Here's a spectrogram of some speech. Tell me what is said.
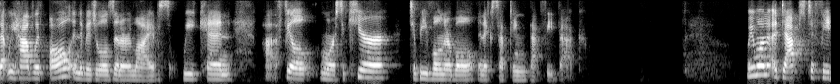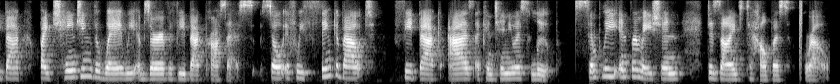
that we have with all individuals in our lives, we can uh, feel more secure to be vulnerable in accepting that feedback. We want to adapt to feedback by changing the way we observe the feedback process. So if we think about feedback as a continuous loop, simply information designed to help us grow,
